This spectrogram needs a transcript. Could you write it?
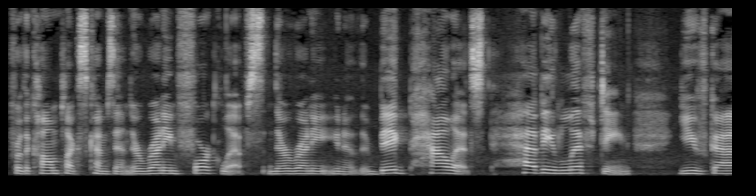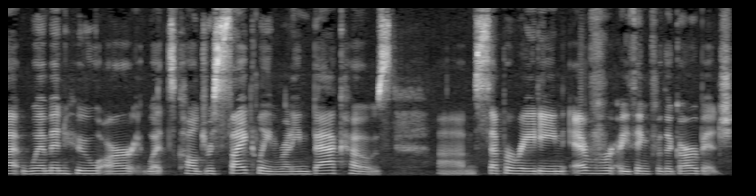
for the complex comes in. They're running forklifts. They're running, you know, the big pallets, heavy lifting. You've got women who are what's called recycling, running backhoes, um, separating everything for the garbage.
